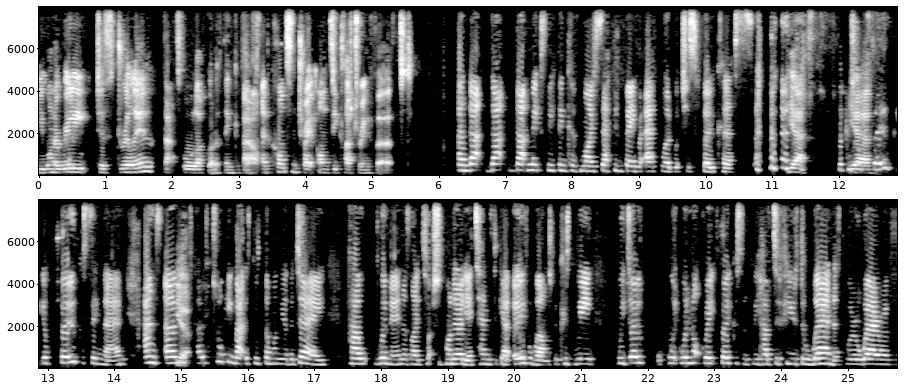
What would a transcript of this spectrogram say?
You want to really just drill in. That's all I've got to think about and concentrate on decluttering first. And that that that makes me think of my second favorite F word, which is focus. Yes. because Yes. you're, fo- you're focusing then. And um, Yeah. I was talking about this with someone the other day, how women, as I touched upon earlier, tend to get overwhelmed because we we don't we- we're not great focusers. We have diffused awareness. We're aware of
